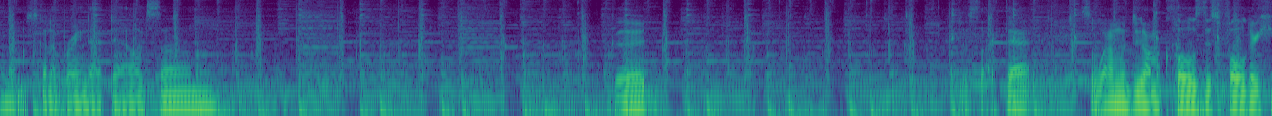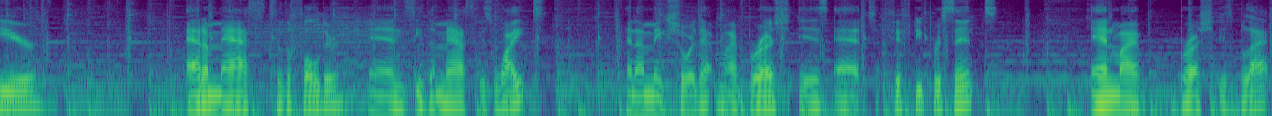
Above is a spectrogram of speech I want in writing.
and I'm just gonna bring that down some. Good. Just like that. So what I'm gonna do, I'm gonna close this folder here, add a mask to the folder and see the mask is white and I make sure that my brush is at 50% and my brush is black.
